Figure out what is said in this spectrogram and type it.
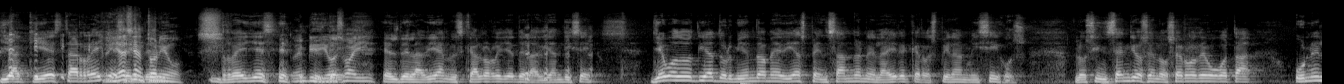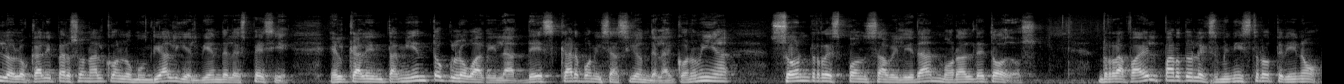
Y aquí está Reyes. De- Antonio. Reyes, el, envidioso de- ahí. el de la DIAN, Luis Carlos Reyes de la DIAN dice, llevo dos días durmiendo a medias pensando en el aire que respiran mis hijos. Los incendios en los cerros de Bogotá unen lo local y personal con lo mundial y el bien de la especie. El calentamiento global y la descarbonización de la economía son responsabilidad moral de todos. Rafael Pardo, el exministro, trinó.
